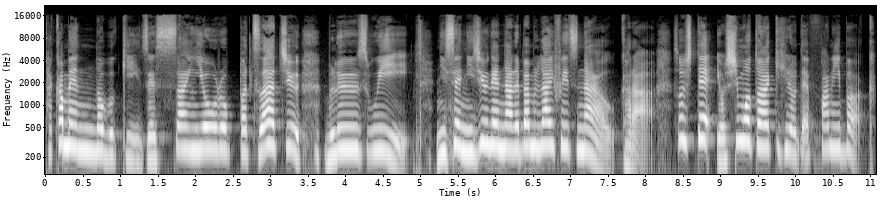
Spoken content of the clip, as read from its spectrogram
高面信樹絶賛ヨーロッパツアー中 Blues We 2020年のアルバム Life is Now から、そして吉本明宏で Funny Book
